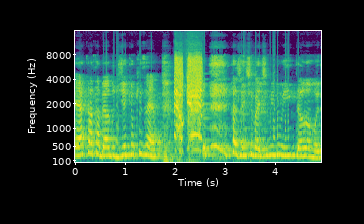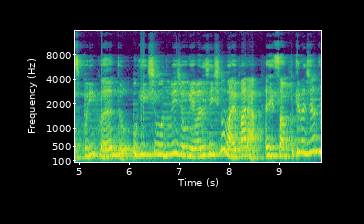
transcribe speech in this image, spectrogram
é aquela tabela do dia que eu quiser. É o quê? A gente vai diminuir então, amores, por enquanto, o ritmo do Me Julguem, mas a gente não vai parar. A gente sobe porque não adianta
